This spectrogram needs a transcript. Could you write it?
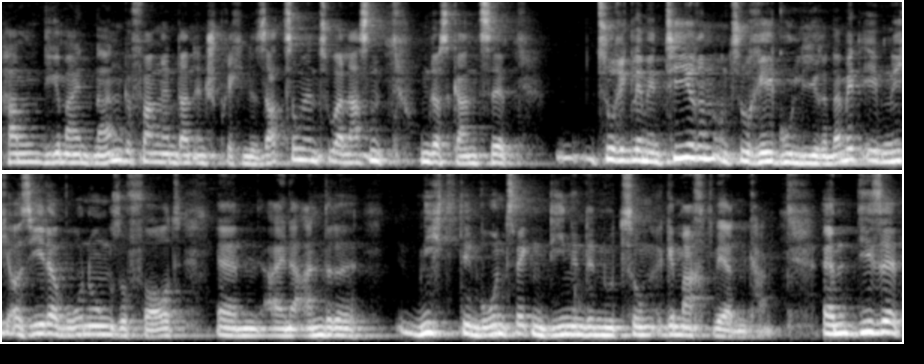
haben die Gemeinden angefangen, dann entsprechende Satzungen zu erlassen, um das Ganze zu reglementieren und zu regulieren, damit eben nicht aus jeder Wohnung sofort ähm, eine andere nicht den Wohnzwecken dienende Nutzung gemacht werden kann. Ähm, diese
